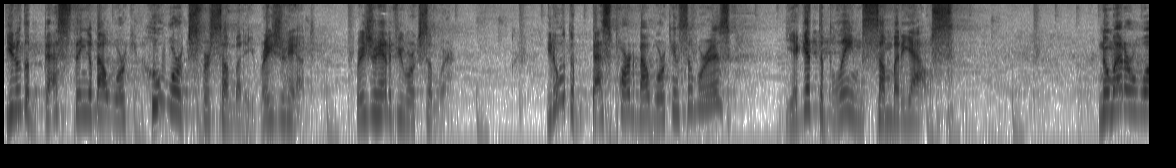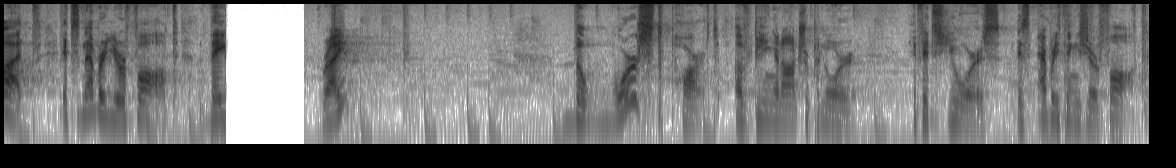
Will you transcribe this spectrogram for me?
You know the best thing about working? Who works for somebody? Raise your hand. Raise your hand if you work somewhere. You know what the best part about working somewhere is? You get to blame somebody else. No matter what, it's never your fault. They, right? The worst part of being an entrepreneur, if it's yours, is everything's your fault.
